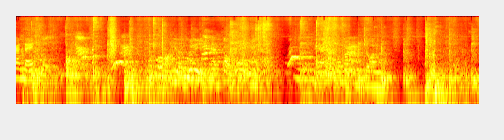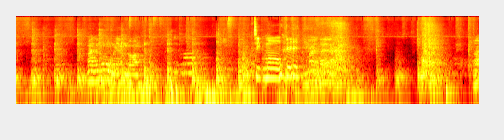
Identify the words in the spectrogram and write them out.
กันได้นี่แม่เก่าโม่แม่ก็มาดอนมาจะโม่แม่ดอน สิบโมงมาใช่แหละฮะ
